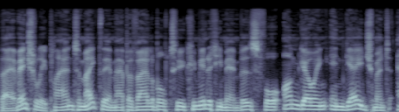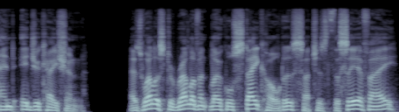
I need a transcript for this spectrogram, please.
They eventually plan to make their map available to community members for ongoing engagement and education, as well as to relevant local stakeholders such as the CFA,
